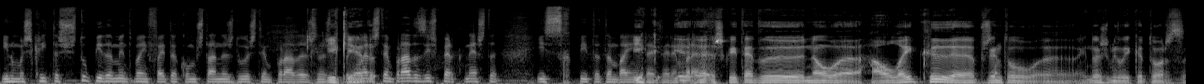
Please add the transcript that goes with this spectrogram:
e numa escrita estupidamente bem feita, como está nas duas temporadas, nas e é primeiras é de... temporadas, e espero que nesta isso se repita também e ver em breve. A escrita é de Noah Hawley, que apresentou uh, em 2014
